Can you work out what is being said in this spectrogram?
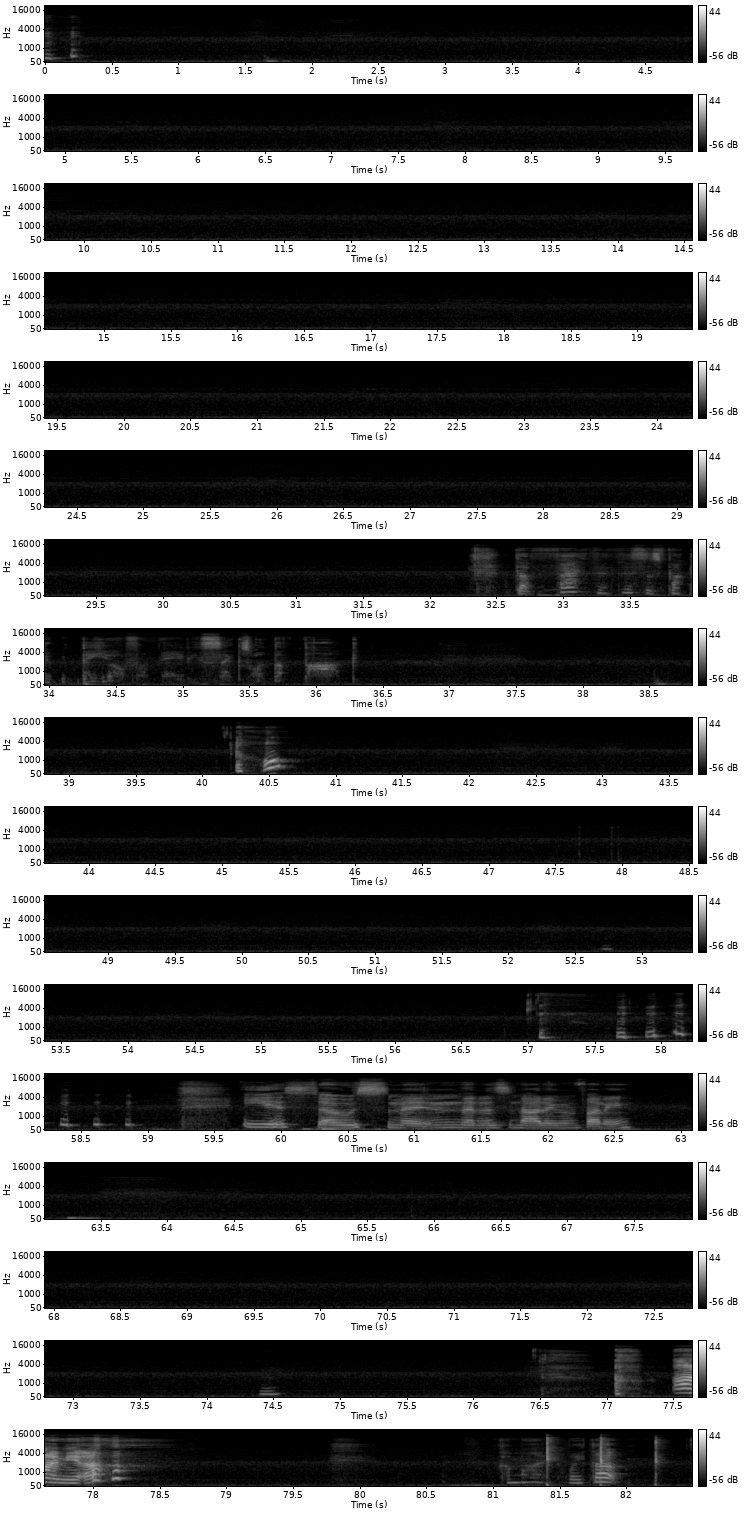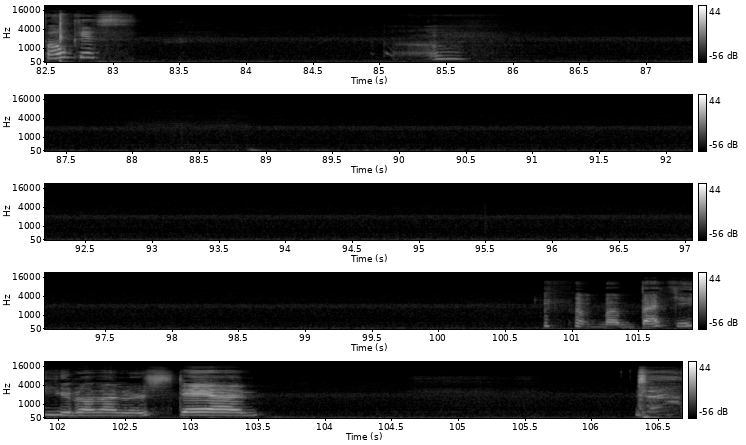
the fact that this is fucking Theo from 86, what the fuck? Oh? he is so smitten that it's not even funny. Hmm? Anya! Come on, wake up. Focus. Uh... but Becky, you don't understand.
